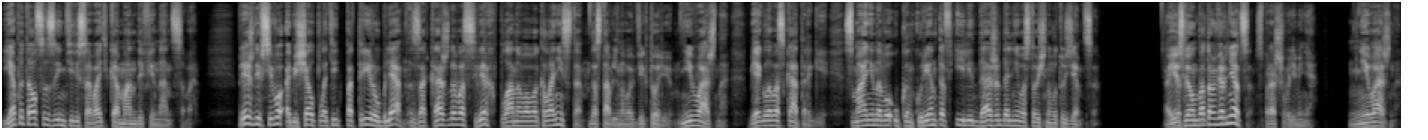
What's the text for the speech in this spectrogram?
я пытался заинтересовать команды финансово. Прежде всего обещал платить по 3 рубля за каждого сверхпланового колониста, доставленного в Викторию. Неважно, беглого с каторги, сманенного у конкурентов или даже дальневосточного туземца. «А если он потом вернется?» — спрашивали меня. «Неважно.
